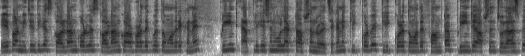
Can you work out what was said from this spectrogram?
এরপর নিচের দিকে স্কল ডাউন করবে স্কল ডাউন করার পরে দেখবে তোমাদের এখানে প্রিন্ট অ্যাপ্লিকেশন বলে একটা অপশান রয়েছে। এখানে ক্লিক করবে ক্লিক করে তোমাদের ফর্মটা প্রিন্টের অপশান চলে আসবে।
